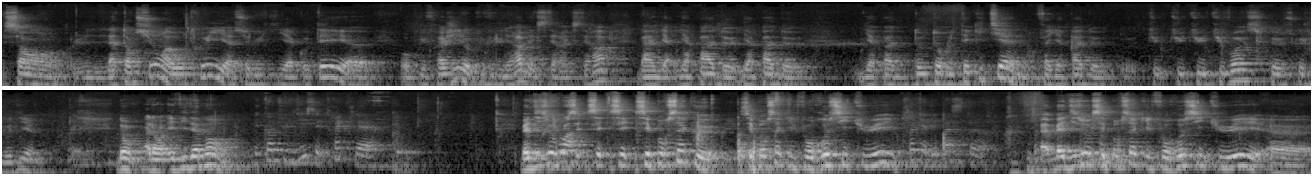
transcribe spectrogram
sans l'attention à autrui, à celui qui est à côté, euh, au plus fragile, au plus vulnérable, etc., etc., il n'y a, y a, pas de, y a pas de, il a pas d'autorité qui tienne. Enfin, il n'y a pas de. Tu, tu, tu, tu, vois ce que, ce que je veux dire Donc, alors évidemment. Et quand tu le dis, c'est très clair. Ben, disons que c'est pour ça que c'est pour ça qu'il faut resituer. C'est pour ça qu'il y a des pasteurs. Ah, ben, disons que c'est pour ça qu'il faut resituer euh,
